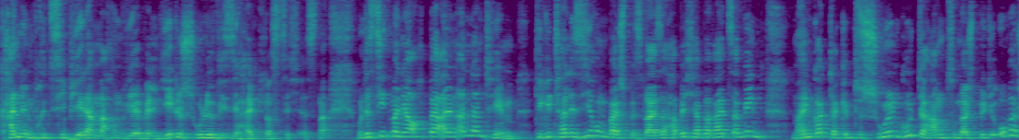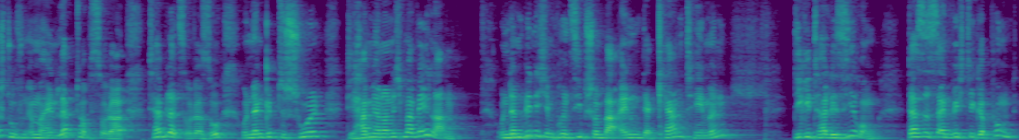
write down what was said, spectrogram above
kann im Prinzip jeder machen, wie er will. Jede Schule, wie sie halt lustig ist. Ne? Und das sieht man ja auch bei allen anderen Themen. Digitalisierung beispielsweise habe ich ja bereits erwähnt. Mein Gott, da gibt es Schulen, gut, da haben zum Beispiel die Oberstufen immerhin Laptops oder Tablets oder so. Und dann gibt es Schulen, die haben ja noch nicht mal WLAN. Und dann bin ich im Prinzip schon bei einem der Kernthemen, Digitalisierung, das ist ein wichtiger Punkt.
